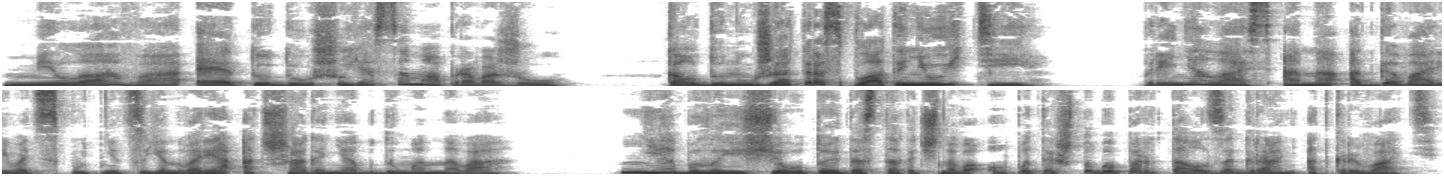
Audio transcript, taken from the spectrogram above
«Милава, эту душу я сама провожу. Колдуну же от расплаты не уйти». Принялась она отговаривать спутницу января от шага необдуманного. Не было еще у той достаточного опыта, чтобы портал за грань открывать.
